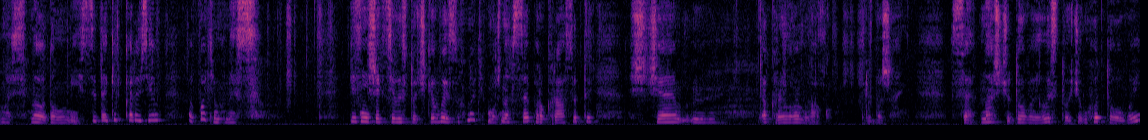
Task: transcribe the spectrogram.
Ось на одному місці декілька разів, а потім вниз. Пізніше, як ці листочки висохнуть, можна все прокрасити ще акриловим лаком при бажанні. Все, наш чудовий листочок готовий,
